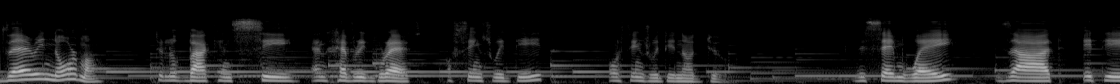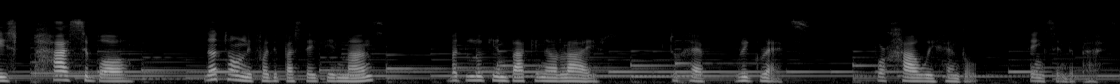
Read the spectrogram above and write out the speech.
very normal to look back and see and have regret of things we did or things we did not do. The same way that it is possible not only for the past 18 months, but looking back in our lives to have regrets for how we handled things in the past.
